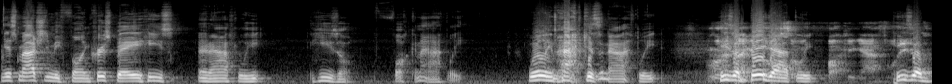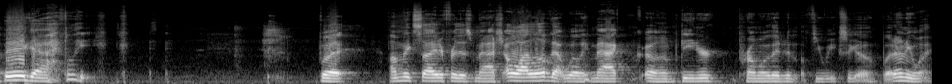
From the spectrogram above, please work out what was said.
this match is gonna be fun. Chris Bey, he's an athlete. He's a fucking athlete. Willie Mack is an athlete. He's a big athlete. a fucking athlete. He's a big athlete. but I'm excited for this match. Oh, I love that Willie Mack um, Deaner promo they did a few weeks ago. But anyway,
